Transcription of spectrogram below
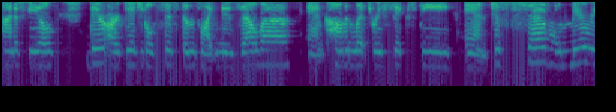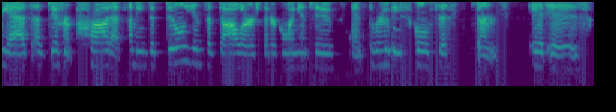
kind of fields. There are digital systems like Newsela and Common Lit 360 and just several myriads of different products. I mean, the billions of dollars that are going into and through these school systems, it is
